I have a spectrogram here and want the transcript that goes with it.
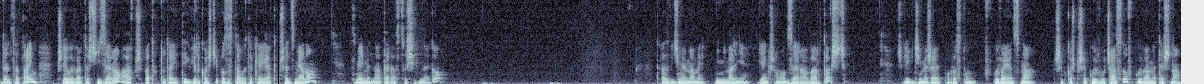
delta time przyjęły wartości 0, a w przypadku tutaj tych wielkości pozostały takie jak przed zmianą. Zmieńmy na teraz coś innego. Teraz widzimy, mamy minimalnie większą od zera wartość, czyli widzimy, że po prostu wpływając na szybkość przepływu czasu, wpływamy też na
